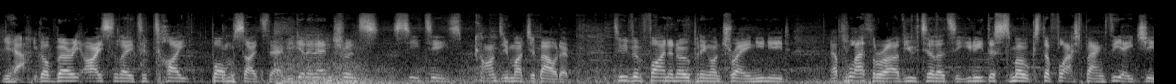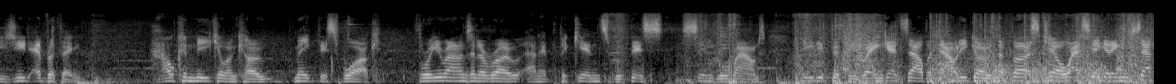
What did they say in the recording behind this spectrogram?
yeah. You've got very isolated, tight bomb sites there. If you get an entrance, CTs can't do much about it. To even find an opening on train, you need a plethora of utility. You need the smokes, the flashbangs, the HEs. You need everything. How can NiKo and co make this work? Three rounds in a row, and it begins with this single round. 80-50, Rain gets out, but down he goes. The first kill. SK getting step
